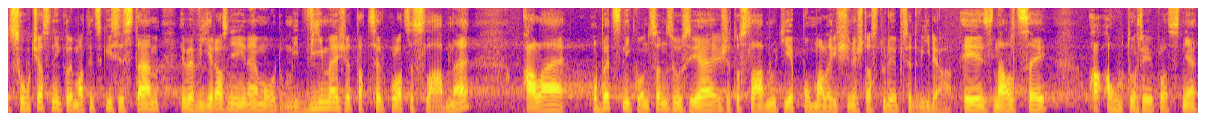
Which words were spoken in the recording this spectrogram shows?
Současný klimatický systém je ve výrazně jiném módu. My víme, že ta cirkulace slábne, ale obecný konsenzus je, že to slábnutí je pomalejší, než ta studie předvídá. I znalci a autoři vlastně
